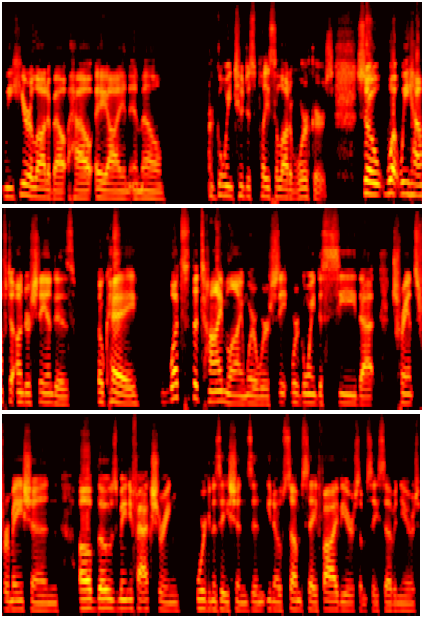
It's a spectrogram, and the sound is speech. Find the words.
We hear a lot about how ai and ml are going to displace a lot of workers. So what we have to understand is okay what's the timeline where we're see, we're going to see that transformation of those manufacturing organizations and you know some say 5 years some say 7 years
